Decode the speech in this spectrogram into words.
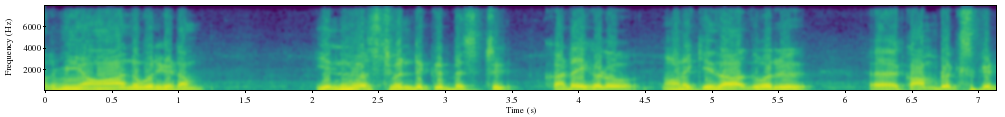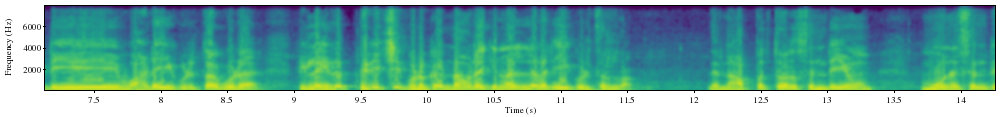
அருமையான ஒரு இடம். இன்வெஸ்ட்மெண்ட்டுக்கு பெஸ்ட்டு கடைகளோ நாளைக்கு ஏதாவது ஒரு காம்ப்ளெக்ஸ் கட்டி வாடகை கொடுத்தா கூட இல்லை இதை பிரித்து கொடுக்கணும். வரைக்கும் நல்ல விலையை கொடுத்துடலாம். இந்த நாற்பத்தோரு சென்டையும் மூணு சென்ட்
